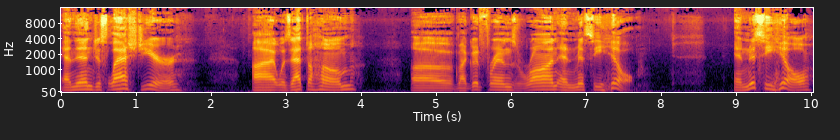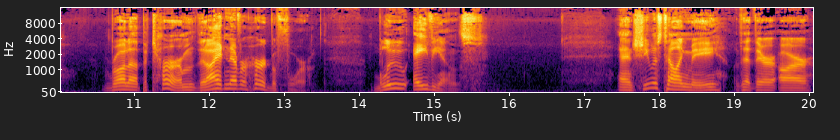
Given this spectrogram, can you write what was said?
And then just last year, I was at the home of my good friends Ron and Missy Hill. And Missy Hill brought up a term that I had never heard before blue avians. And she was telling me that there are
